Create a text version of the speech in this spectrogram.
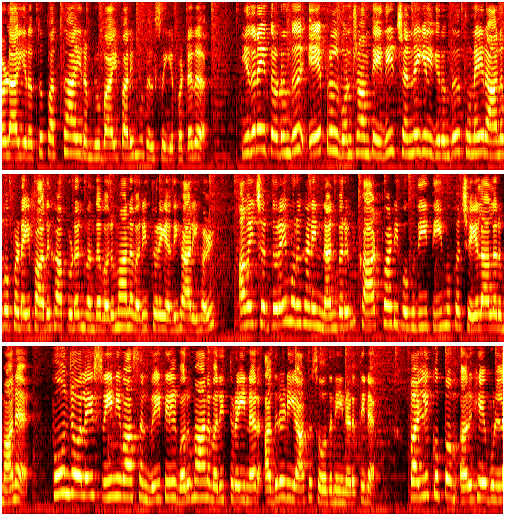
ஏழாயிரத்து பத்தாயிரம் ரூபாய் பறிமுதல் செய்யப்பட்டது. இதனைத் தொடர்ந்து ஏப்ரல் ஒன்றாம் தேதி சென்னையில் இருந்து துணை ராணுவப்படை பாதுகாப்புடன் வந்த வருமான வரித்துறை அதிகாரிகள் அமைச்சர் துரைமுருகனின் நண்பரும் காட்பாடி பகுதி திமுக செயலாளருமான பூஞ்சோலை ஸ்ரீனிவாசன் வீட்டில் வருமான வரித்துறையினர் அதிரடியாக சோதனை நடத்தினர். பள்ளிக்குப்பம் அருகே உள்ள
